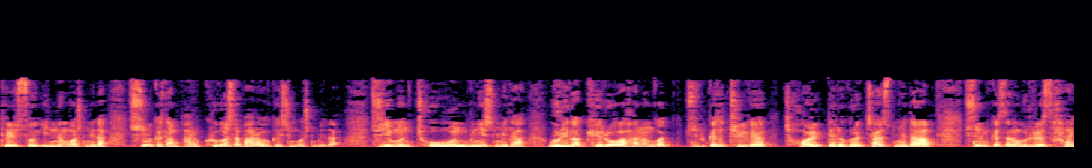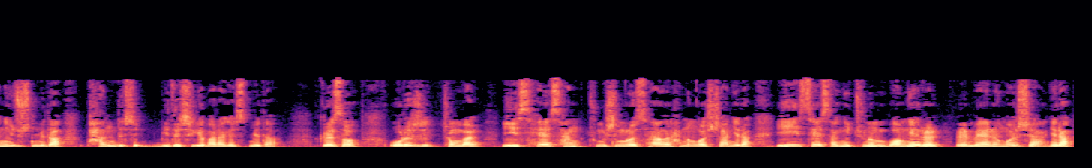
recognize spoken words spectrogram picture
될 수 있는 것입니다. 주님께서는 바로 그것을 바라고 계신 것입니다. 주님은 좋은 분이십니다. 우리가 괴로워하는 것 주님께서 즐겨요? 절대로 그렇지 않습니다. 주님께서는 우리를 사랑해 주십니다. 반드시 믿으시기 바라겠습니다. 그래서 오로지 정말 이 세상 중심으로 생각을 하는 것이 아니라 이 세상이 주는 멍해를 매는 것이 아니라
